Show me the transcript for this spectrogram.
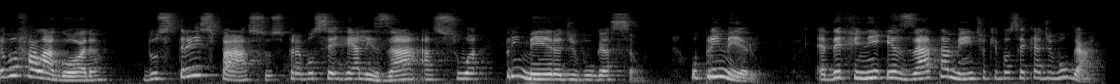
Eu vou falar agora dos três passos para você realizar a sua primeira divulgação. O primeiro é definir exatamente o que você quer divulgar.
